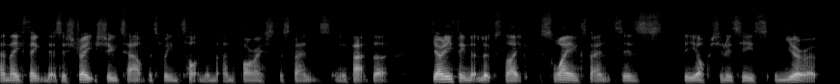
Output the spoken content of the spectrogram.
And they think there's a straight shootout between Tottenham and Forest for Spence. And in fact, that the only thing that looks like swaying Spence is the opportunities in Europe,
